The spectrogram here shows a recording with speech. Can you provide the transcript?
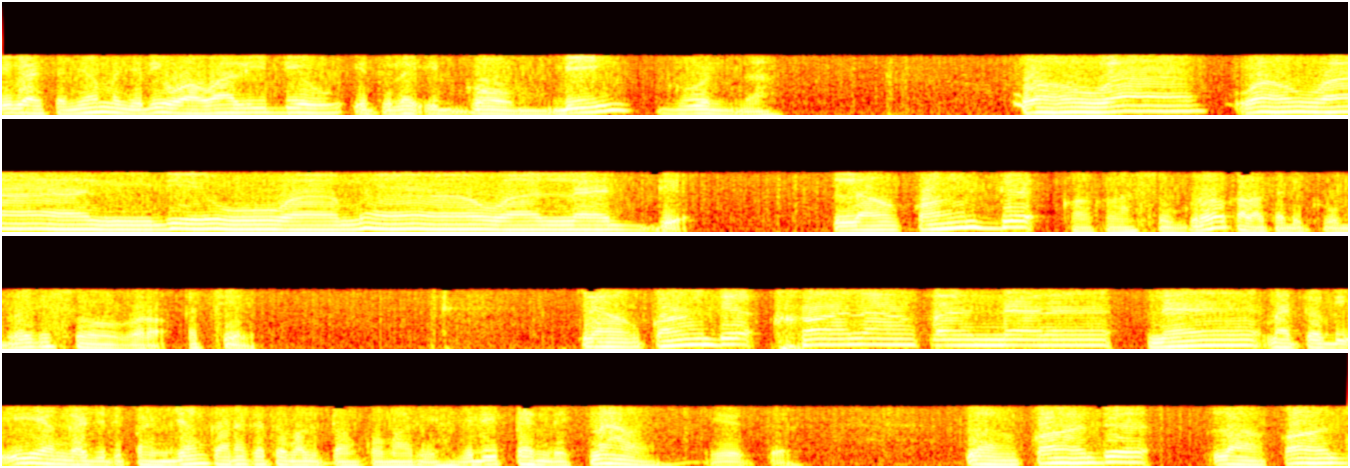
Dibacanya menjadi wawalidiu. Itulah idgom bi guna. Wawa wawalidiu wa ma walad. Laqad kalau sugro kalau tadi kubro ini sugro kecil. Laqad khalaqna na matobi'i yang enggak jadi panjang karena alif lam komariah. Jadi pendek nal gitu. Laqad laqad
